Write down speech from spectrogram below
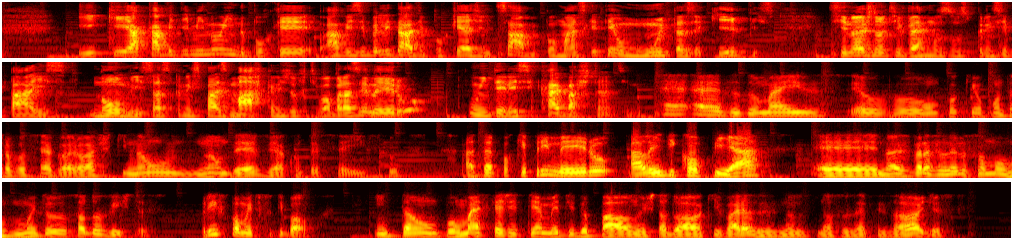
e que acabe diminuindo porque a visibilidade, porque a gente sabe, por mais que tenham muitas equipes, se nós não tivermos os principais nomes, as principais marcas do futebol brasileiro, o interesse cai bastante. Né? É, é, Dudu, mas eu vou um pouquinho contra você agora. Eu acho que não, não deve acontecer isso. Até porque, primeiro, além de copiar, é, nós brasileiros somos muito saudosistas principalmente futebol. Então, por mais que a gente tenha metido pau no estadual aqui várias vezes nos nossos episódios,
